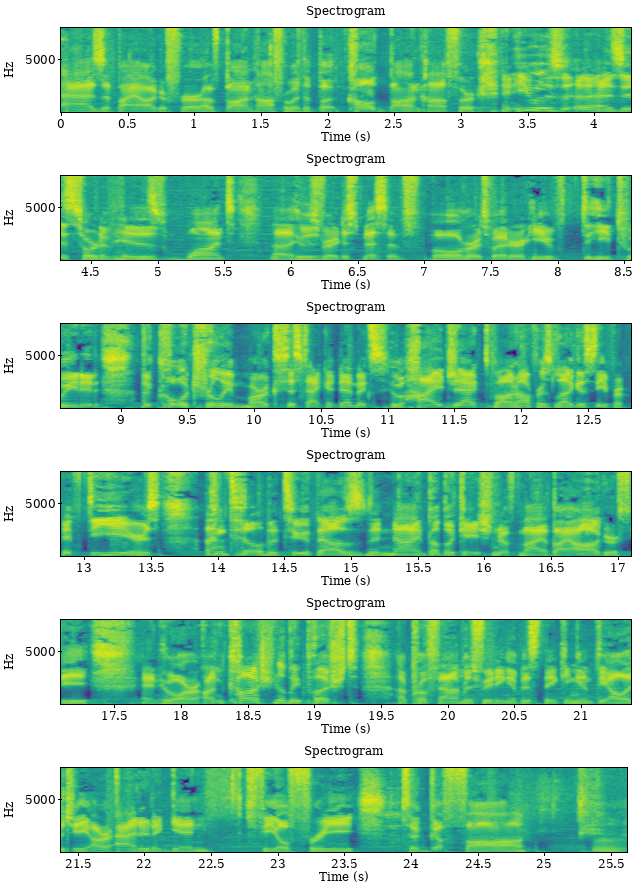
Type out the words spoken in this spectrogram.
as a biographer of Bonhoeffer with a book called Bonhoeffer. And he was, uh, as is sort of his want, uh, he was very dismissive over Twitter. He, he tweeted, the culturally Marxist academics who hijacked Bonhoeffer's legacy for 50 years until the 2009 publication of my biography and who are unconscionably pushed a profound misreading of his thinking and theology are at it again. Feel free to guffaw. Hmm.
